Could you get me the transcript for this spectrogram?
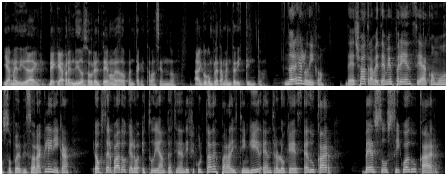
y a medida de que he aprendido sobre el tema, me he dado cuenta que estaba haciendo algo completamente distinto. No eres el único. De hecho, a través de mi experiencia como supervisora clínica, he observado que los estudiantes tienen dificultades para distinguir entre lo que es educar versus psicoeducar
